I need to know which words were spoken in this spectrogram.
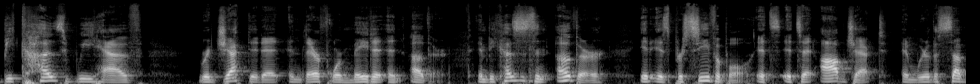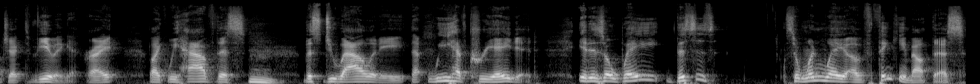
because we have rejected it and therefore made it an other. And because it's an other, it is perceivable. It's it's an object and we're the subject viewing it, right? Like we have this mm. this duality that we have created. It is a way this is so one way of thinking about this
